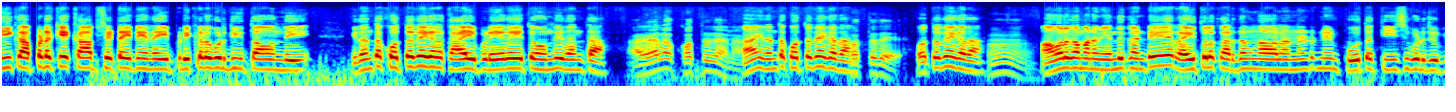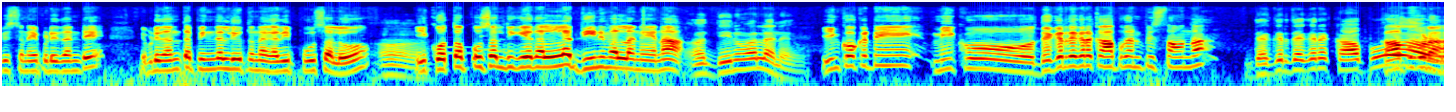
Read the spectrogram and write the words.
మీకు అప్పటికే కాప్ సెట్ అయిపోయిందా ఇప్పుడు ఇక్కడ కూడా దిగుతా ఉంది. ఇదంతా కొత్తదే కదా కాయ ఇప్పుడు ఏదైతే ఉంది ఇదంతా? కొత్తదేనా? ఇదంతా కొత్తదే కదా? కొత్తదే. కొత్తదే కదా. మామూలుగా మనం ఎందుకంటే రైతులకు అర్థం కావాలన్నట్టు నేను పూత తీసి కూడా చూపిస్తున్నా. ఇప్పుడు ఇదంటే ఇప్పుడు ఇదంతా పిందెలు దిగుతున్నాయి కదా ఈ పూసలు. ఈ కొత్త పూసలు దిగేదల్లా దీని వల్లనేనా? ఆ, దీనివల్లనే ఇంకొకటి మీకు దగ్గర దగ్గర కాపు కనిపిస్తా ఉందా? దగ్గర దగ్గరే కాపు కాపు కూడా.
